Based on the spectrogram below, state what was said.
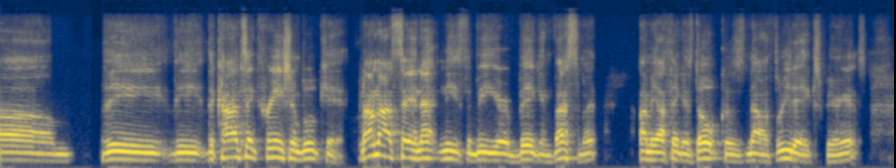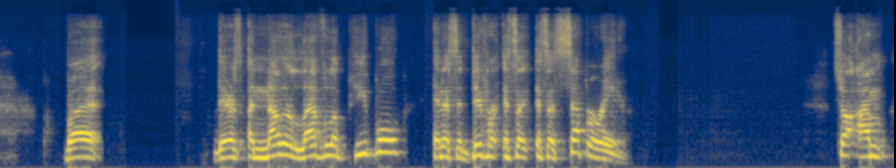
um, the the the content creation boot camp. Now I'm not saying that needs to be your big investment. I mean, I think it's dope because now a three day experience, but there's another level of people, and it's a different. It's a it's a separator. So I'm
